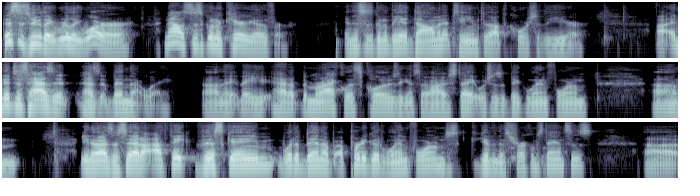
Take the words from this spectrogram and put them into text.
This is who they really were. Now it's just going to carry over, and this is going to be a dominant team throughout the course of the year uh, and it just hasn't hasn't been that way. Uh, they they had the miraculous close against Ohio State, which was a big win for them. Um, you know, as I said, I, I think this game would have been a, a, pretty good win for them, just given the circumstances. Uh,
